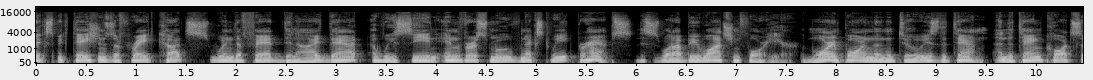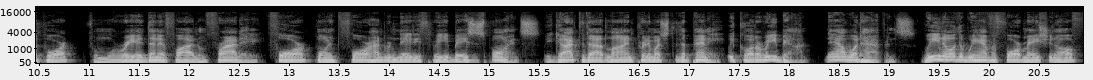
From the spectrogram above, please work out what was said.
The expectations of rate cuts when the Fed denied that. We see an inverse move next week, perhaps. This is what I'll be watching for here. But more important than the two is the 10. And the 10 caught support from what we identified on Friday, 4.483 basis points. We got to that line pretty much to the penny. We caught a rebound. Now what happens? We know that we have a formation of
